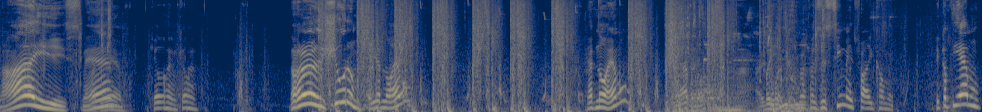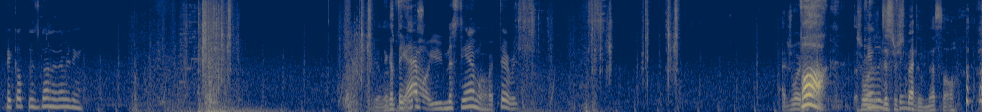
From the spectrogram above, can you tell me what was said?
Nice, Oh, man. damn. Kill him, kill him. No, no, no, shoot him. Oh, you have no ammo? You have no ammo? Yeah, bro. I just But because his teammates probably coming. Pick up the ammo. Pick up his gun and everything. yeah, Pick up the vote. ammo. You missed the ammo right there. Rich. I just wanted, Fuck. I just Can't wanted to disrespect him. That's all.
